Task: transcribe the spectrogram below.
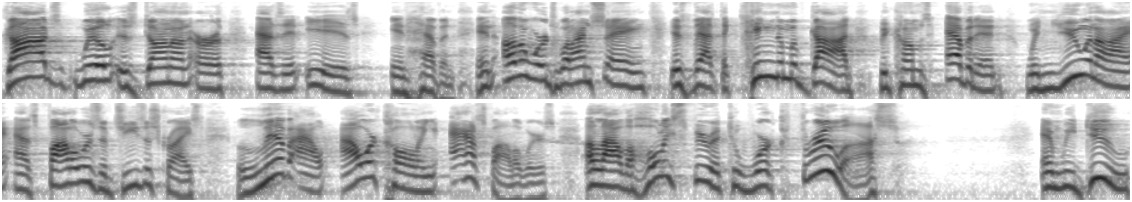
God's will is done on earth as it is in heaven. In other words, what I'm saying is that the kingdom of God becomes evident when you and I, as followers of Jesus Christ, live out our calling as followers, allow the Holy Spirit to work through us, and we do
